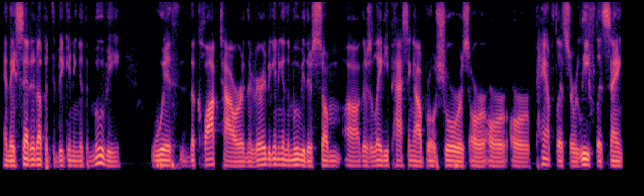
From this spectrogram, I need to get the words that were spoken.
And they set it up at the beginning of the movie with the clock tower. In the very beginning of the movie, there's some uh, there's a lady passing out brochures or, or or pamphlets or leaflets saying,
